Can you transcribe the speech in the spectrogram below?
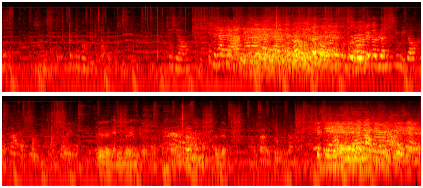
那是什么？”这部分我们就交给律师处理。谢谢哦，谢谢大家。谢谢大家。现在觉得人心比较可怕，还是宗教？我觉得人心真的很可怕，真的。好，大家祝福大家。谢谢，谢谢大家，谢谢。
